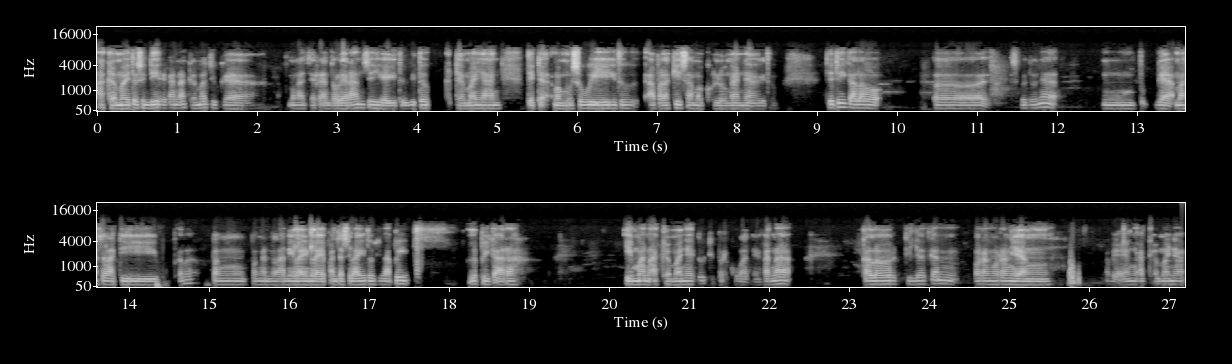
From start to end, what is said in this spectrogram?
agama itu sendiri kan agama juga mengajarkan toleransi kayak gitu gitu. Kedamaian tidak memusuhi gitu apalagi sama golongannya gitu. Jadi kalau eh, sebetulnya mm, nggak masalah di apa, peng, pengenalan nilai-nilai Pancasila itu sih tapi lebih ke arah iman agamanya itu diperkuat ya karena kalau dilihat kan orang-orang yang apa ya, yang agamanya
